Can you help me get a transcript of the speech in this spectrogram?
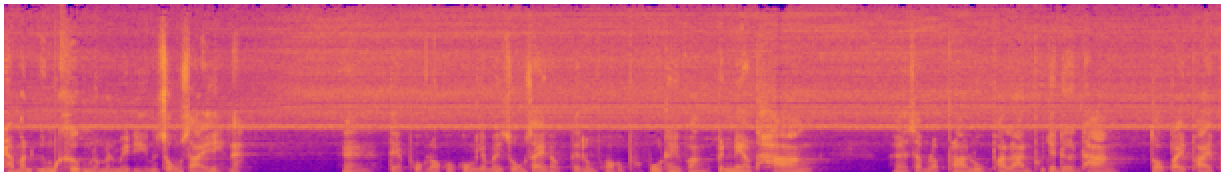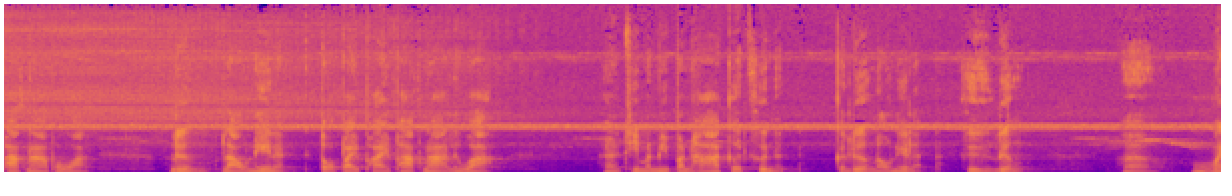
ถ้ามันอึมครึมนะมันไม่ดีมันสงสัยนะแต่พวกเราคงยังไม่สงสัยหรอกแต่หลวงพ่อก็พูดให้ฟังเป็นแนวทางสำหรับพระลูกพระหลานผู้จะเดินทางต่อไปภายภาคหน้า เพราะว่าเรื่องเหล่านี้เนะี่ยต่อไปภายภาคหน้าหรือว่าที่มันมีปัญหาเกิดขึ้นกับเรื่องเหล่านี้แหละ คือเรื่องอ ไม่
